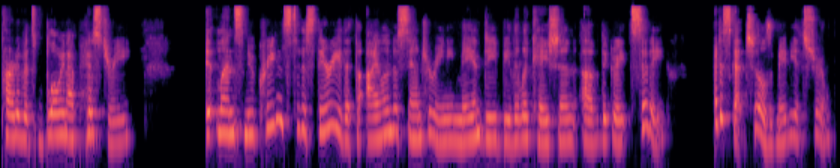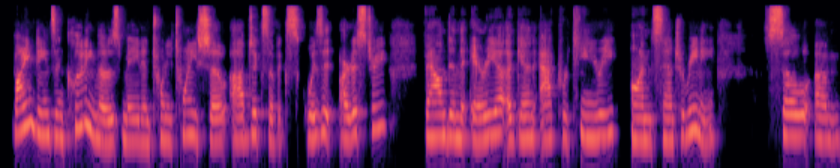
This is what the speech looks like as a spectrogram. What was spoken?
part of its blowing up history, it lends new credence to this theory that the island of Santorini may indeed be the location of the great city. I just got chills. Maybe it's true. Findings, including those made in 2020, show objects of exquisite artistry found in the area, again, Akrotiri on Santorini. So um,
